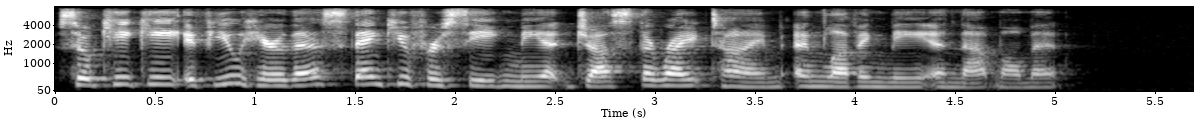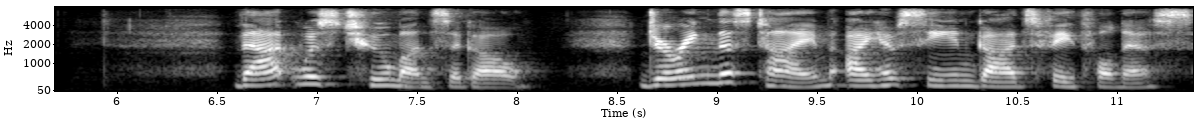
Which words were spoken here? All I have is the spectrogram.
So, Kiki, if you hear this, thank you for seeing me at just the right time and loving me in that moment. That was two months ago. During this time, I have seen God's faithfulness.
